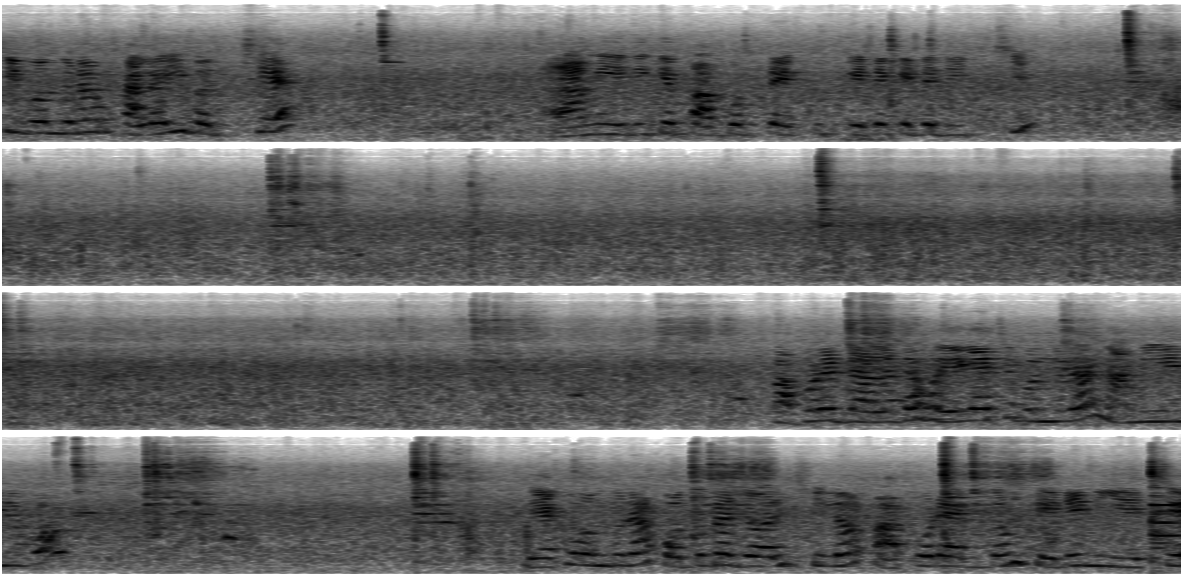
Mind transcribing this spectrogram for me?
মিষ্টি বন্ধুরা, ভালোই হচ্ছে। আর আমি এদিকে পাঁপড়টা একটু কেটে কেটে দিচ্ছি। পাঁপড়ের ডালাটা হয়ে গেছে বন্ধুরা, নামিয়ে নেব। দেখো বন্ধুরা, কতটা জল ছিল, পাঁপড় একদম টেনে নিয়েছে।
